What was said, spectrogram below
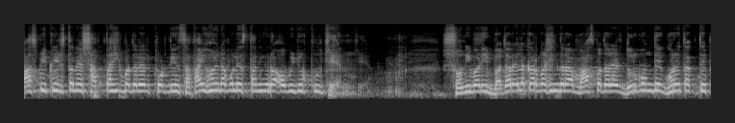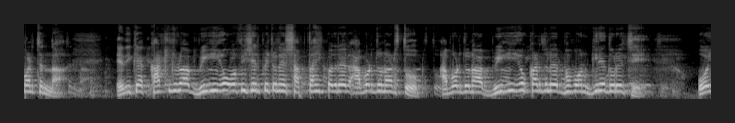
মাছ বিক্রির স্থানে সাপ্তাহিক বাজারের পরদিন সাফাই হয় না বলে স্থানীয়রা অভিযোগ তুলছেন। শনিবারই বাজার এলাকার বাসিন্দারা মাছ বাজারের দুর্গন্ধে ঘরে থাকতে পারছেন না। এদিকে কাটলিড়া বিইও অফিসের পেছনে সাপ্তাহিক বাজারের আবর্জনার স্তূপ। আবর্জনা বিইও কার্যালয়ের ভবন ঘিরে ধরেছে। ওই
